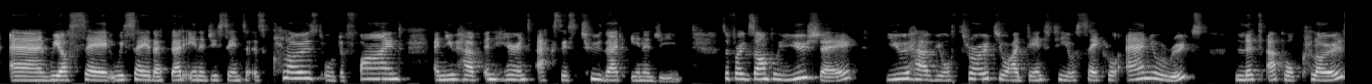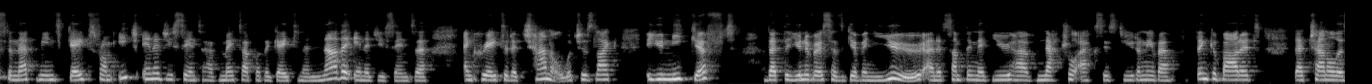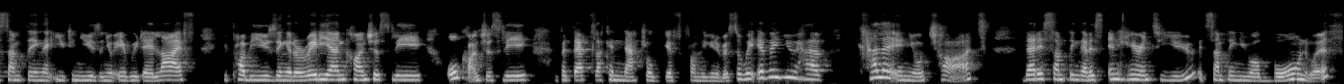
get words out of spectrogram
And we are say we say that that energy center is closed or defined and you have inherent access to that energy. So for example you shay you have your throat your identity your sacral and your roots lit up or closed. And that means gates from each energy center have met up with a gate in another energy center and created a channel, which is like a unique gift that the universe has given you. And it's something that you have natural access to. You don't even have to think about it. That channel is something that you can use in your everyday life. You're probably using it already unconsciously or consciously, but that's like a natural gift from the universe. So wherever you have color in your chart, that is something that is inherent to you. It's something you are born with.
